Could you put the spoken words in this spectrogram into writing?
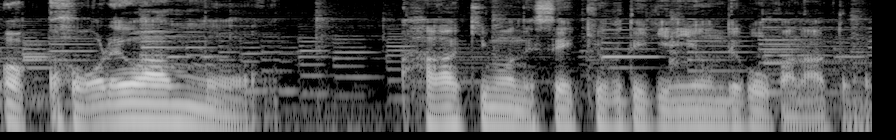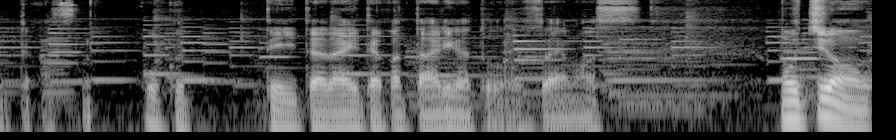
あこれはもうはがきもね積極的に読んでいこうかなと思ってますね。送っていただいた方ありがとうございます。もちろん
